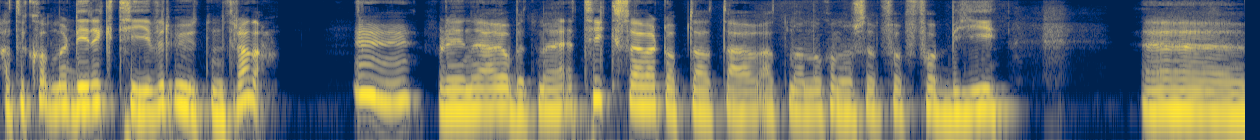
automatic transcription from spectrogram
at det kommer direktiver utenfra, da. Mm. Fordi når jeg har jobbet med etikk, så har jeg vært opptatt av at man må komme forbi uh,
